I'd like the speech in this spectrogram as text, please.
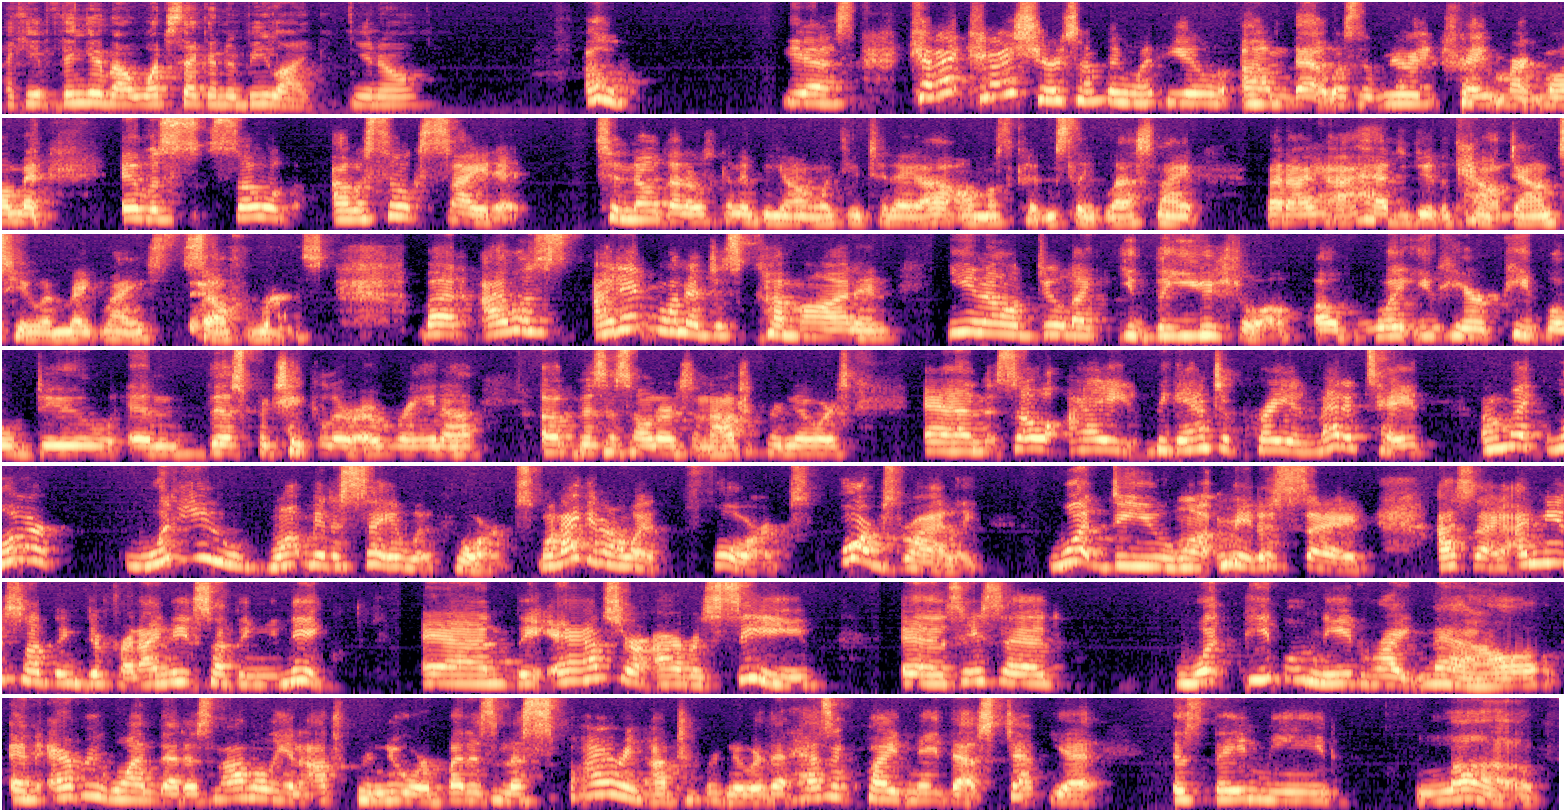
I keep thinking about what's that going to be like, you know? Oh, yes. Can I can I share something with you? Um, that was a very trademark moment. It was so I was so excited to know that I was going to be on with you today. I almost couldn't sleep last night, but I, I had to do the countdown too and make myself rest. But I was I didn't want to just come on and you know do like the usual of what you hear people do in this particular arena of business owners and entrepreneurs. And so I began to pray and meditate. I'm like, Lord, what do you want me to say with Forbes? When I get on with Forbes, Forbes Riley, what do you want me to say? I say, I need something different. I need something unique. And the answer I received is he said, what people need right now, and everyone that is not only an entrepreneur, but is an aspiring entrepreneur that hasn't quite made that step yet, is they need love.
